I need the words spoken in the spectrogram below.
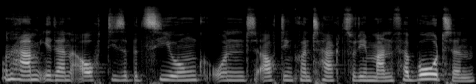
und haben ihr dann auch diese Beziehung und auch den Kontakt zu dem Mann verboten.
